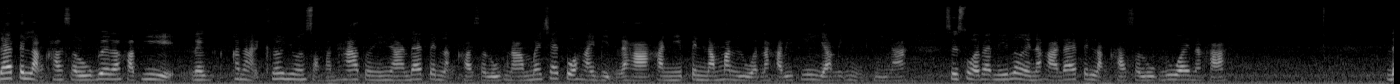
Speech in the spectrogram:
ได้เป็นหลังคาสลูปด้วยนะคะพี่ในขนาดเครื่องยนต์2005 ตัวนี้นะ ได้เป็นหลังคาสลูปนะ ไม่ใช่ตัวไฮบริดนะคะ คันนี้เป็นน้ำมันล้วนนะคะ พี่พี่ๆย้ำอีกหนึ่งทีนะ สวยๆ แบบนี้เลยนะคะ ได้เป็นหลังคาสลูปด้วยนะคะ แด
